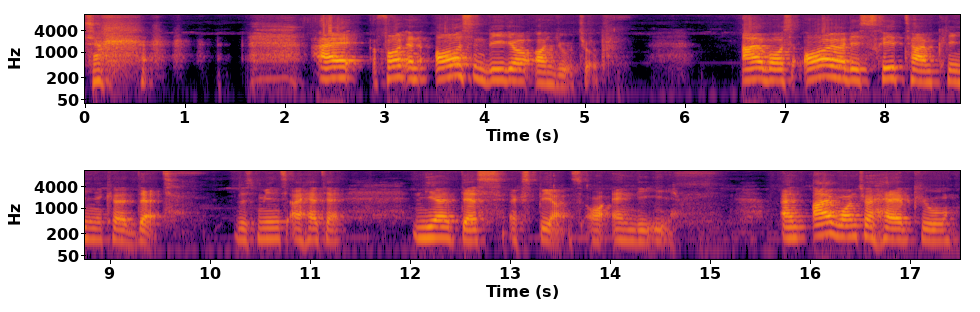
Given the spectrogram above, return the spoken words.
So I found an awesome video on YouTube. I was already three times clinical dead. This means I had a near death experience or NDE. And I want to help you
